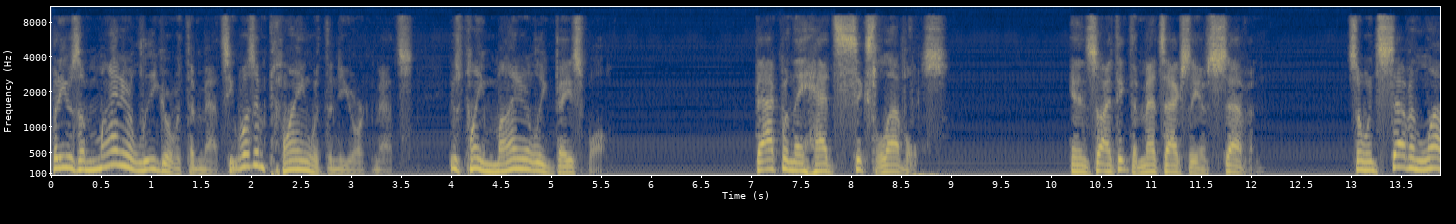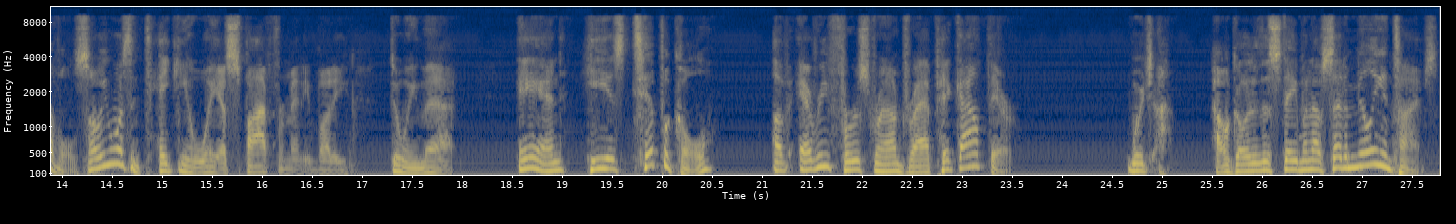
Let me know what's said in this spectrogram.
but he was a minor leaguer with the Mets. He wasn't playing with the New York Mets. He was playing minor league baseball. Back when they had six levels. And so I think the Mets actually have seven. So in seven levels. So he wasn't taking away a spot from anybody doing that. And he is typical of every first round draft pick out there, which I'll go to the statement I've said a million times.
